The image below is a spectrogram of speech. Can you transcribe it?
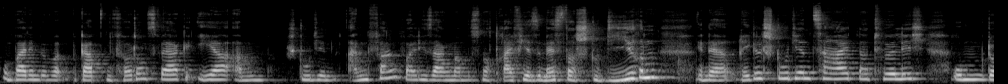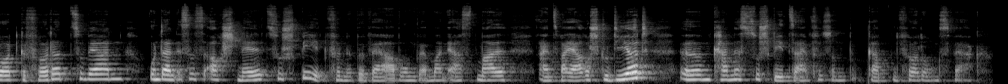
Und bei dem begabten Förderungswerk eher am Studienanfang, weil die sagen, man muss noch drei, vier Semester studieren, in der Regelstudienzeit natürlich, um dort gefördert zu werden. Und dann ist es auch schnell zu spät für eine Bewerbung. Wenn man erst mal ein, zwei Jahre studiert, ähm, kann es zu spät sein für so ein begabten Förderungswerk.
